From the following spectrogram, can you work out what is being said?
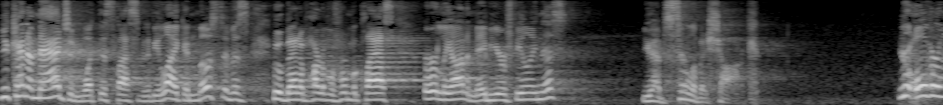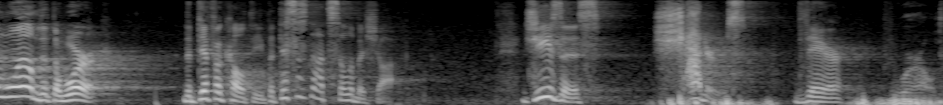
You can't imagine what this class is going to be like. And most of us who have been a part of a formal class early on, and maybe you're feeling this, you have syllabus shock. You're overwhelmed at the work, the difficulty, but this is not syllabus shock. Jesus shatters their world.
